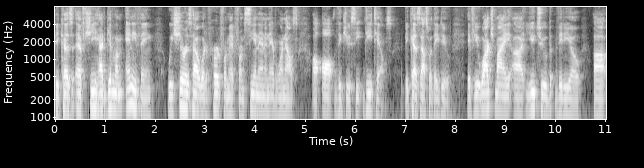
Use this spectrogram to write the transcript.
because if she had given them anything, we sure as hell would have heard from it from CNN and everyone else, uh, all the juicy details because that's what they do. If you watch my uh, YouTube video, uh,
